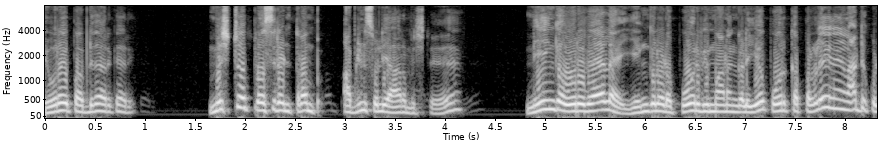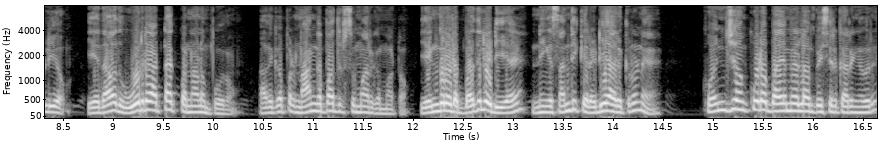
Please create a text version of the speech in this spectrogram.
இவரே இப்போ அப்படிதான் இருக்காரு. மிஸ்டர் பிரசிடென்ட் ட்ரம்ப் அப்படின்னு சொல்லி ஆரம்பிச்சுட்டு நீங்க ஒருவேளை எங்களோட போர் விமானங்களையோ போர்க்கப்பல்களையோ நாட்டுக்குள்ளேயோ ஏதாவது ஒரு அட்டாக் பண்ணாலும் போதும். அதுக்கப்புறம் நாங்க பார்த்துட்டு சும்மா இருக்க மாட்டோம். எங்களோட பதிலடியை நீங்க சந்திக்க ரெடியா இருக்கிறோன்னு கொஞ்சம் கூட பயமே இல்லாமல் பேசியிருக்காருங்க இவரு.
